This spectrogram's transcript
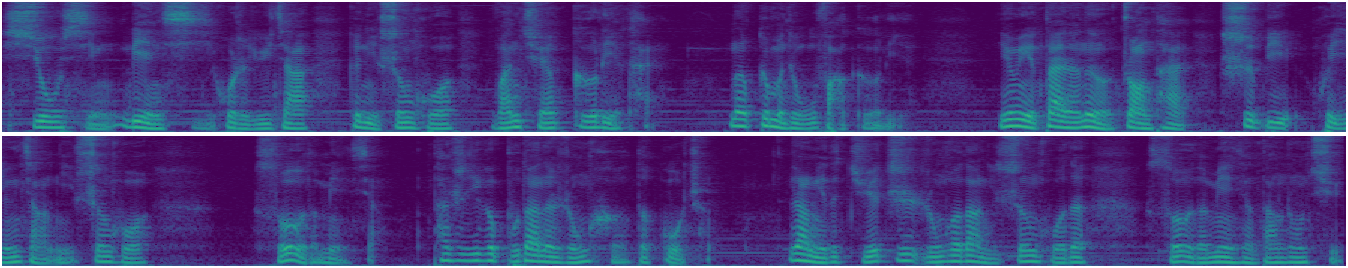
修行练习或者瑜伽跟你生活完全割裂开，那根本就无法割裂，因为你带着那种状态，势必会影响你生活所有的面相。它是一个不断的融合的过程，让你的觉知融合到你生活的所有的面相当中去，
